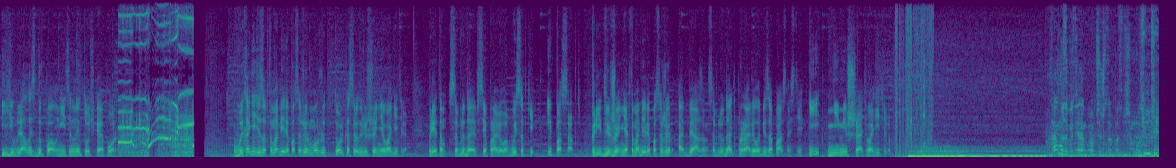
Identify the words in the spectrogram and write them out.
и являлась дополнительной точкой опоры. Выходить из автомобиля пассажир может только с разрешения водителя при этом соблюдая все правила высадки и посадки. При движении автомобиля пассажир обязан соблюдать правила безопасности и не мешать водителю. Давай музыку сделаем громче, что почему громче?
